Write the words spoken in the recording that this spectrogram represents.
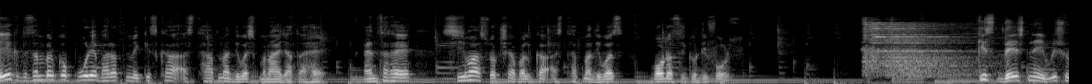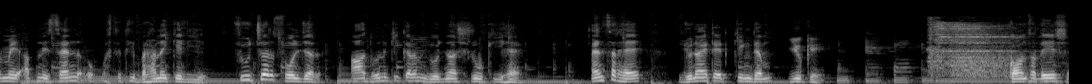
एक दिसंबर को पूरे भारत में किसका स्थापना दिवस मनाया जाता है? आंसर है सीमा सुरक्षा बल का स्थापना दिवस बॉर्डर सिक्योरिटी फोर्स किस देश ने विश्व में अपनी सैन्य उपस्थिति बढ़ाने के लिए फ्यूचर सोल्जर आधुनिकीकरण योजना शुरू की है? आंसर है यूनाइटेड किंगडम, यूके। कौन सा देश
